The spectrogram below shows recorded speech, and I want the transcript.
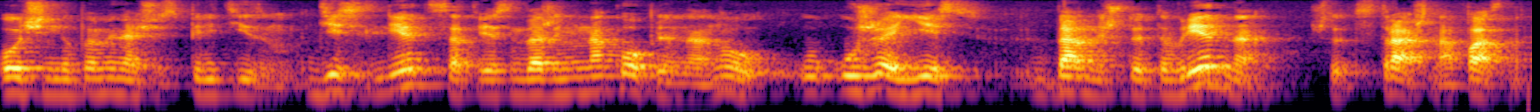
очень напоминающая спиритизм, 10 лет, соответственно, даже не накоплено, ну, уже есть данные, что это вредно, что это страшно, опасно.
